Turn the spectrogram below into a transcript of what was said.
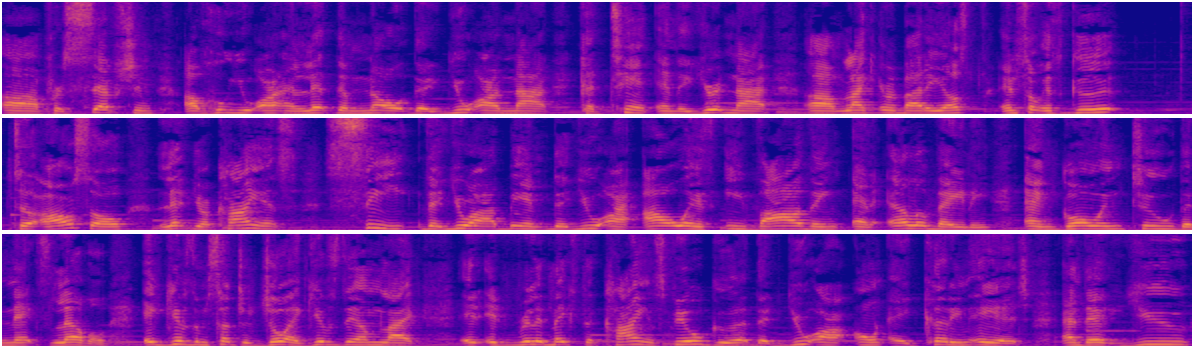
uh, perception of who you are and let them know that you are not content and that you're not um, like everybody else. And so it's good to also let your clients see that you are being that you are always evolving and elevating and going to the next level. It gives them such a joy. It gives them like it, it really makes the clients feel good that you are on a cutting edge and that you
